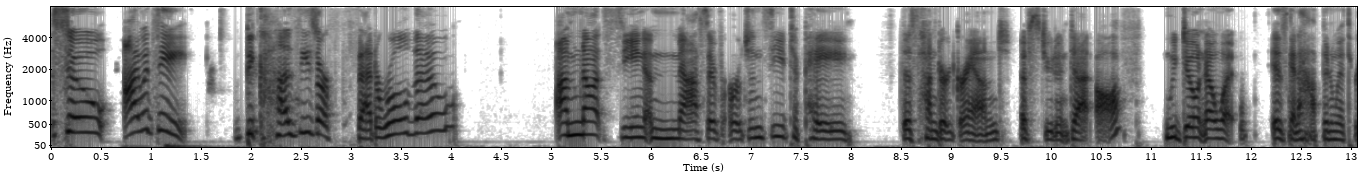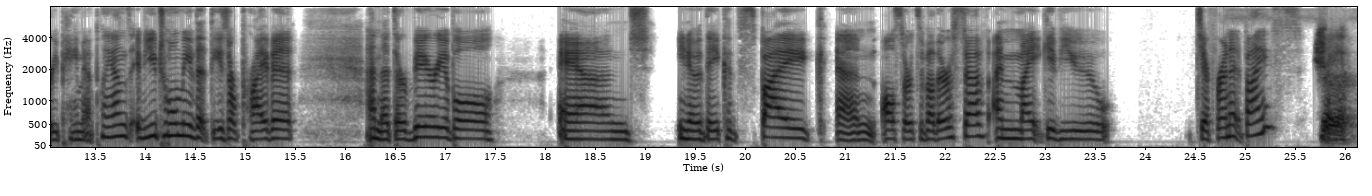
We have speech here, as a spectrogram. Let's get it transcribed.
So I would say because these are federal, though, I'm not seeing a massive urgency to pay this hundred grand of student debt off. We don't know what is going to happen with repayment plans. If you told me that these are private and that they're variable and you know they could spike and all sorts of other stuff, I might give you different advice. Sure.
